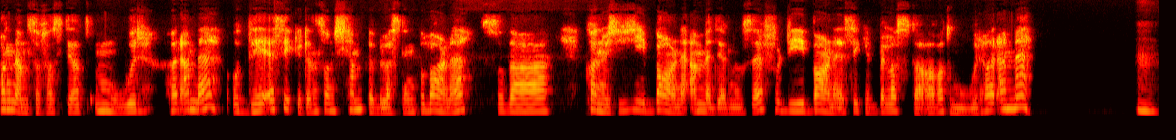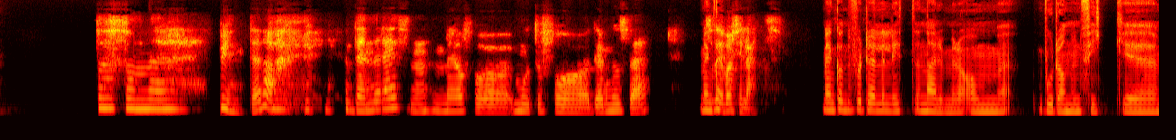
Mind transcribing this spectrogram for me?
hang de seg fast i at mor har ME, og det er sikkert en sånn kjempebelastning på barnet. Så da kan vi ikke gi barnet ME-diagnose, fordi barnet er sikkert belasta av at mor har ME. Mm. Så sånn eh, begynte da. Den reisen få, mot å få diagnose. Men, så det var ikke lett. Men kan du fortelle litt nærmere om hvordan hun fikk eh,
